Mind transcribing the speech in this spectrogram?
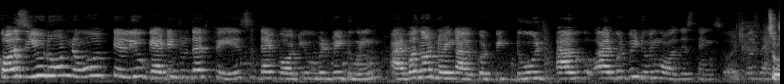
Cause you don't know till you get into that phase that what you will be doing. I was not knowing I could be do. I, I would be doing all these things. So it was like. So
